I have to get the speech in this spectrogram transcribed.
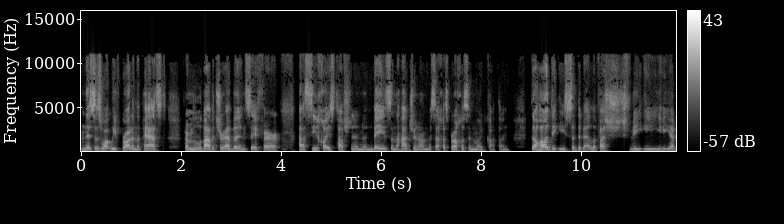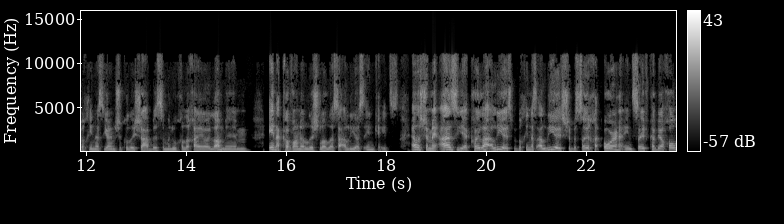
And this is what we've brought in the past from the Lubavitcher Rebbe in Sefer HaSichois Tafshin and Beis and the Hadran on Maseches Brachos and Moed Katan. The Hod Isa de Be'elef HaShvi'i Yom Shekulei Shabbos Menucha L'chayoi Lamim אין הכוונה לשלול את העליות אין קץ, אלא שמאז יהיה כל העליות בבחינס עליות שבסויך האור האין סוף כביכול,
